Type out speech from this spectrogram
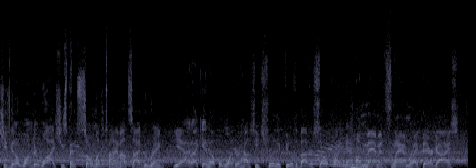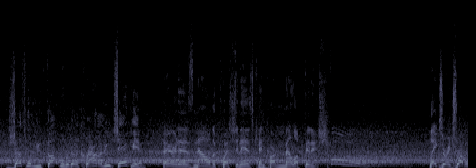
she's going to wonder why she spent so much time outside the ring. Yeah, and I can't help but wonder how she truly feels about herself right now. A mammoth slam right there, guys. Just when you thought we were going to crown a new champion. There it is. Now the question is, can Carmella finish? Legs are in trouble.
